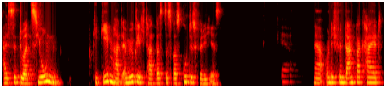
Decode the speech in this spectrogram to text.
als Situation gegeben hat, ermöglicht hat, dass das was Gutes für dich ist. Ja, ja und ich finde Dankbarkeit,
